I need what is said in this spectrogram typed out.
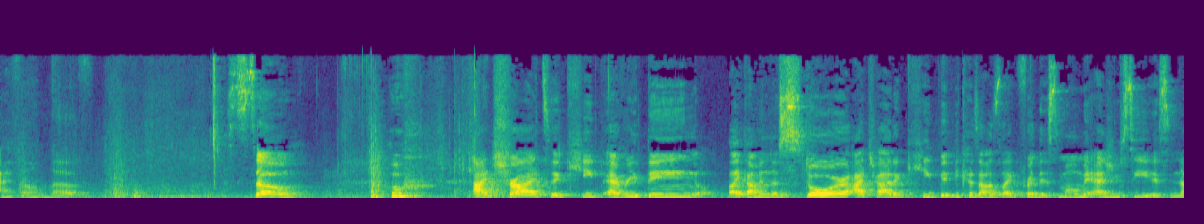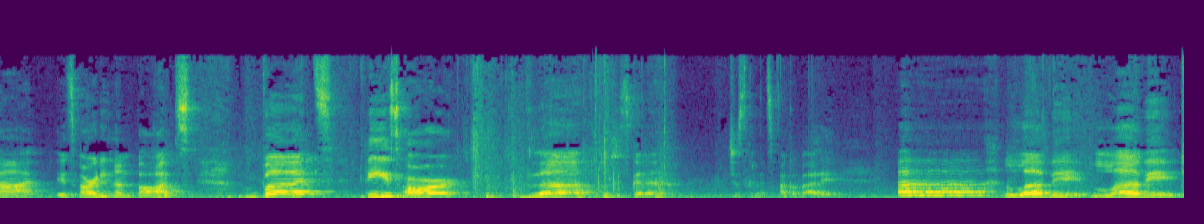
I fell in love. So whew, I try to keep everything like I'm in the store. I try to keep it because I was like, for this moment, as you see, it's not, it's already unboxed. But these are the, I'm just gonna, just gonna talk about it. Ah, love it, love it.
